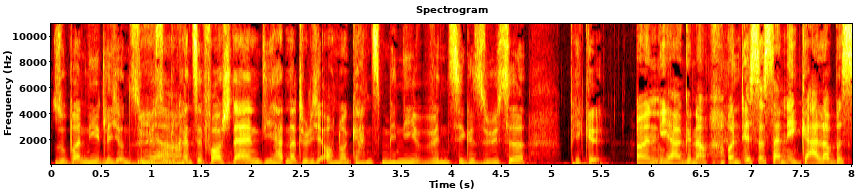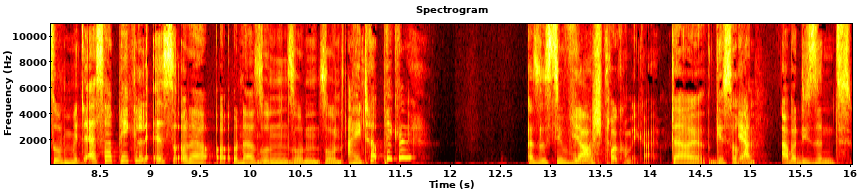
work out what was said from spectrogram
super niedlich und süß. Ja. Und du kannst dir vorstellen, die hat natürlich auch nur ganz mini, winzige, süße Pickel. Und, ja, genau. Und ist es dann egal, ob es so Mitesserpickel ist oder, oder so ein, so ein, so ein Eiterpickel? Also ist dir Ja, wurscht. vollkommen egal. Da gehst du Ja, ran. aber die sind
